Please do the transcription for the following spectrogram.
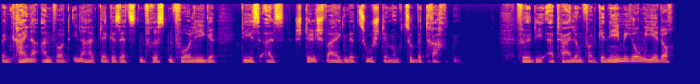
wenn keine Antwort innerhalb der gesetzten Fristen vorliege, dies als stillschweigende Zustimmung zu betrachten. Für die Erteilung von Genehmigungen jedoch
